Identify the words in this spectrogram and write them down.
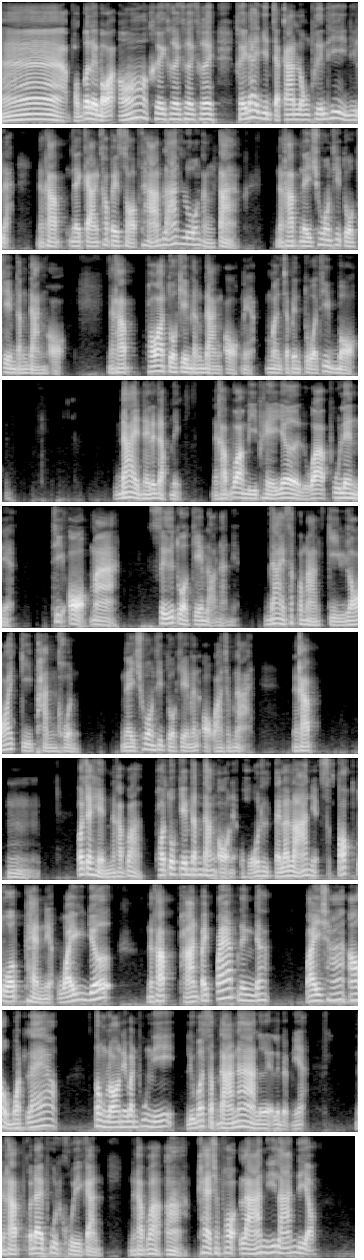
ผมก็เลยบอกว่าอ๋อเคยเคยเคยเคยเคยได้ยินจากการลงพื้นที่นี่แหละ นะครับในการเข้าไปสอบถามร้านลวงต่างๆนะครับในช่วงที่ตัวเกมดัง ๆออกนะครับเพราะว่าตัวเกมดัง ๆ ออกเนี่ยมันจะเป็นตัวที่บอกได้ในระดับหนึ่งนะครับว่ามีเพลเยอร์หรือว่าผู้เล่นเนี่ยที่ออกมาซื้อตัวเกมเหล่านั้นเนี่ยได้สักประมาณกี่ร้อยกี่พันคน ในช่วงที่ตัวเกมนั้นออกวางจำหน่ายนะครับอืมก็จะเห็นนะครับว่าพอตัวเกมดัง ๆ ออกเนี่ยโอ้โหแต่ละร้านเนี่ยสต็อกตัวแผ่นเนี่ยไว้เยอะ นะครับ ผ่านไปแป๊บหนึ่งนะไปช้าเอ้าหมดแล้ว ต้องรอในวันพรุ่งนี้ หรือว่าสัปดาห์หน้าเลยอะไรแบบนี้นะครับก็ได้พูดคุยกันนะครับว่าอ่าแค่เฉพาะร้านนี้ร้านเดียว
